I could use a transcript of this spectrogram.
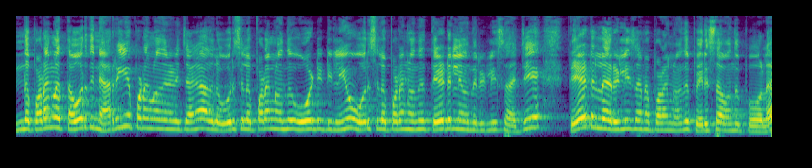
இந்த படங்களை தவிர்த்து நிறைய படங்கள் வந்து நடித்தாங்க அதில் ஒரு சில படங்கள் வந்து ஓடிடிலையும் ஒரு சில படங்கள் வந்து தேட்டர்லையும் வந்து ரிலீஸ் ஆச்சு. ஆச்சு தேட்டரில் ரிலீஸ் ஆன படங்கள் வந்து பெருசாக வந்து போகல.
